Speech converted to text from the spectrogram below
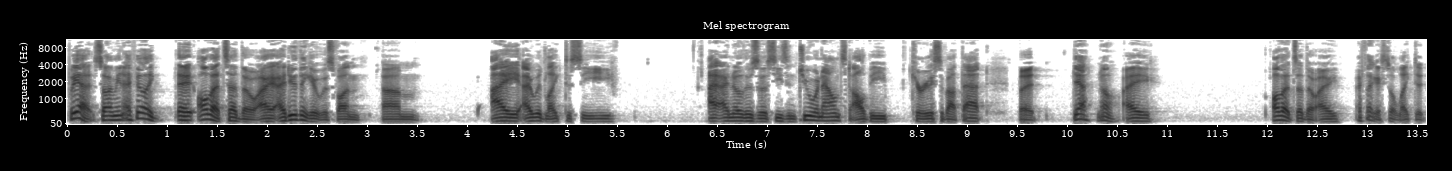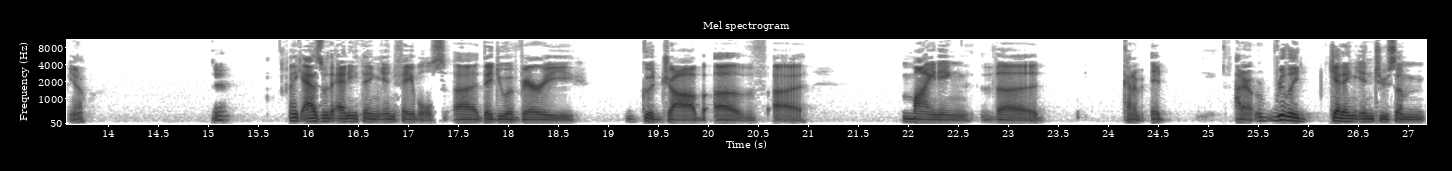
but yeah, so I mean, I feel like eh, all that said though, I, I do think it was fun. Um, I I would like to see. I, I know there's a season two announced. I'll be curious about that. But yeah, no, I. All that said though, I I feel like I still liked it. You know. I think as with anything in Fables, uh, they do a very good job of uh, mining the kind of it. I don't know, really getting into some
